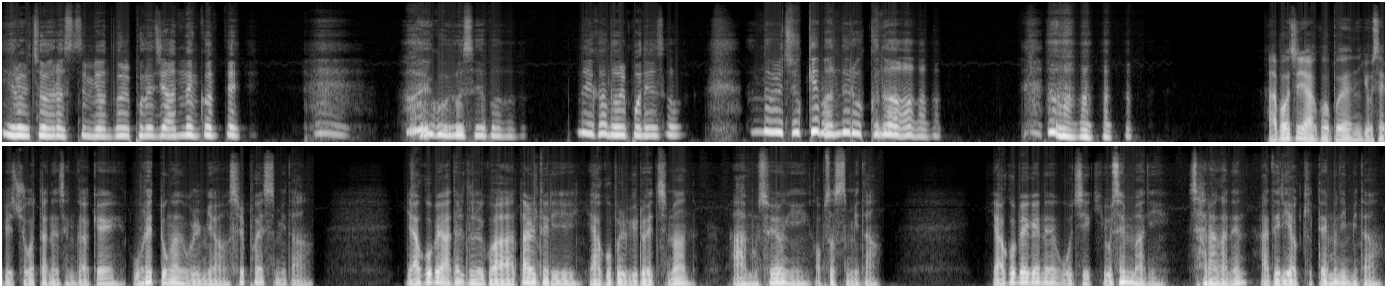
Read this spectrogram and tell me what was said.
이럴 줄 알았으면 널 보내지 않는 건데. 아이고, 요셉아. 내가 널 보내서 널 죽게 만들었구나. 아버지 야곱은 요셉이 죽었다는 생각에 오랫동안 울며 슬퍼했습니다. 야곱의 아들들과 딸들이 야곱을 위로했지만 아무 소용이 없었습니다. 야곱에게는 오직 요셉만이 사랑하는 아들이었기 때문입니다.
